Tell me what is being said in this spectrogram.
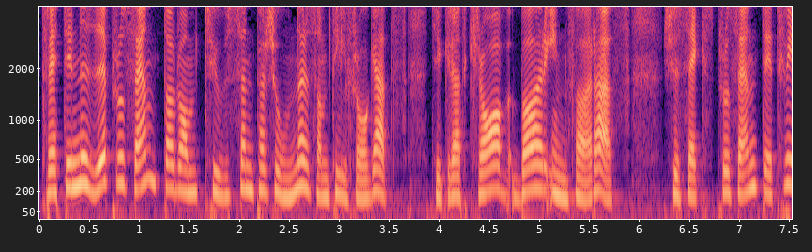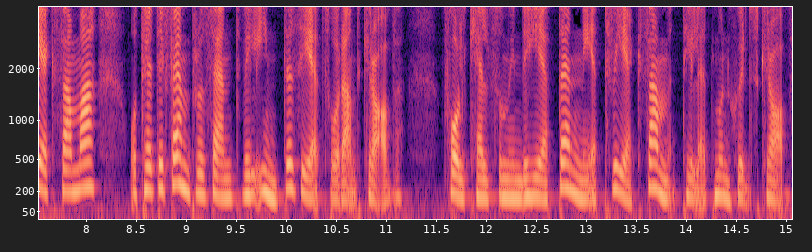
39 procent av de tusen personer som tillfrågats tycker att krav bör införas. 26 procent är tveksamma och 35 procent vill inte se ett sådant krav. Folkhälsomyndigheten är tveksam till ett munskyddskrav.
